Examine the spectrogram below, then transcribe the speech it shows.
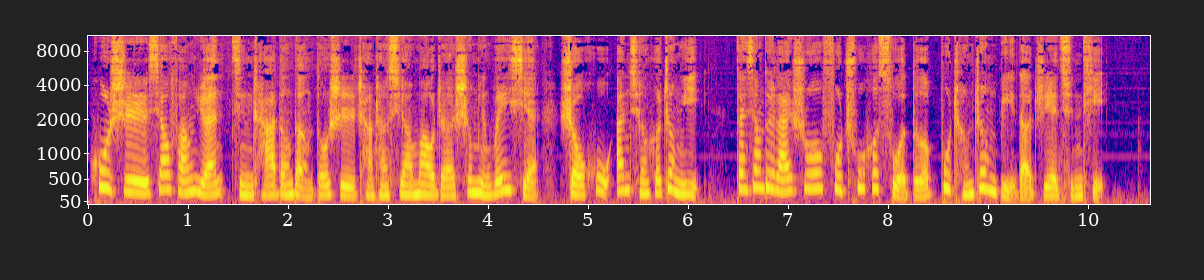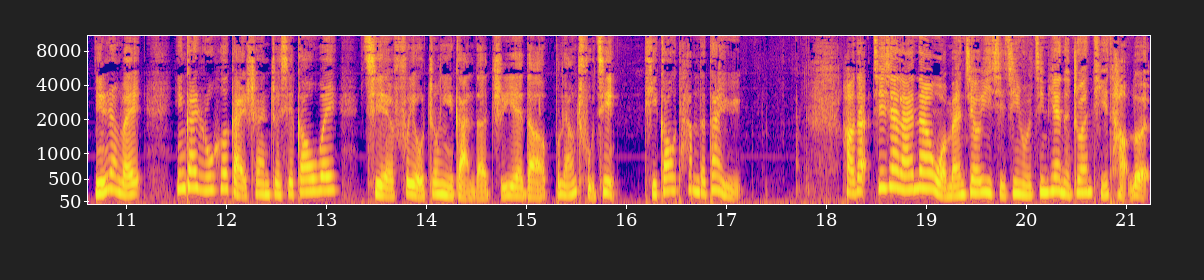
护士、消防员、警察等等，都是常常需要冒着生命危险守护安全和正义，但相对来说付出和所得不成正比的职业群体。您认为应该如何改善这些高危且富有正义感的职业的不良处境，提高他们的待遇？好的，接下来呢，我们就一起进入今天的专题讨论。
